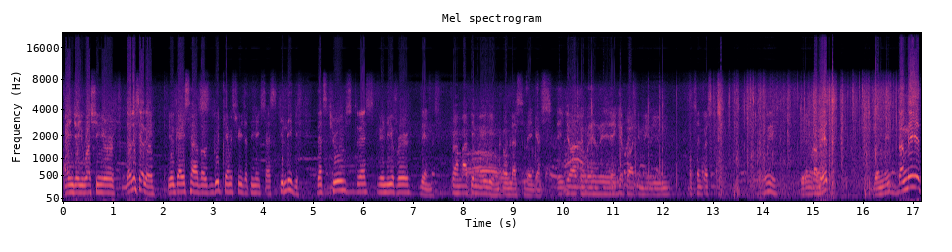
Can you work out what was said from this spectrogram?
I enjoy watching your teleserye. You guys have a good chemistry that makes us kilig. That's true stress reliever din. From Ate Maylin of Las Vegas. Thank you, Ate Meli. Thank you po, Ate Maylin. Buksan ko. Uy, damit? Damit? Damit!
